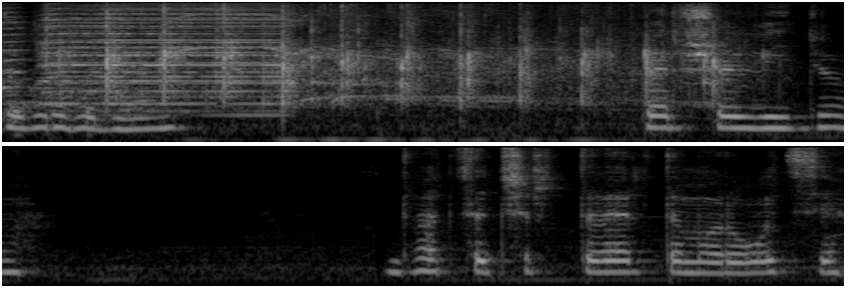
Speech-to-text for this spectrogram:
Доброго дня. Перше відео у 24-му році.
